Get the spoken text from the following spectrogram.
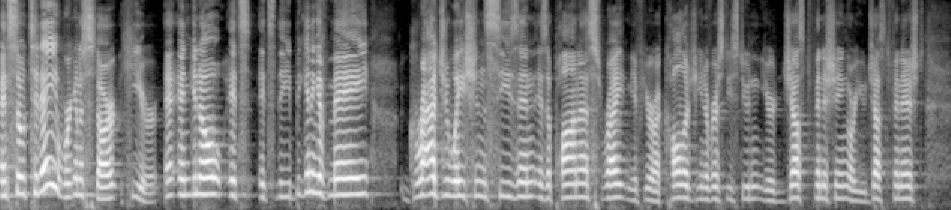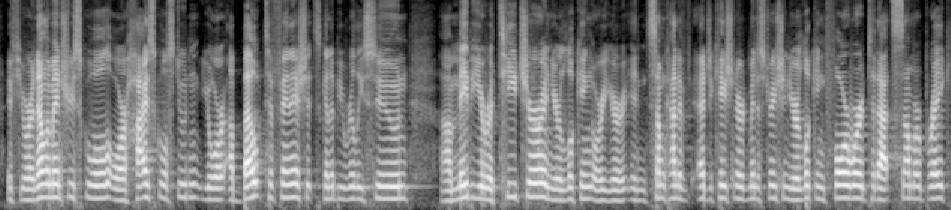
And so today we're going to start here. And, and, you know, it's, it's the beginning of May graduation season is upon us, right? If you're a college, university student, you're just finishing or you just finished. If you're an elementary school or high school student, you're about to finish. It's going to be really soon. Um, maybe you're a teacher and you're looking, or you're in some kind of education or administration, you're looking forward to that summer break.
